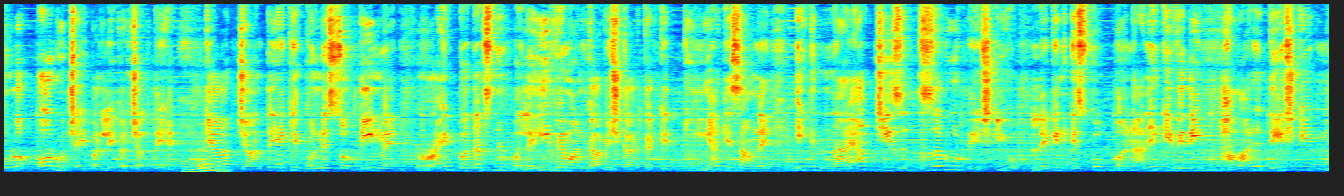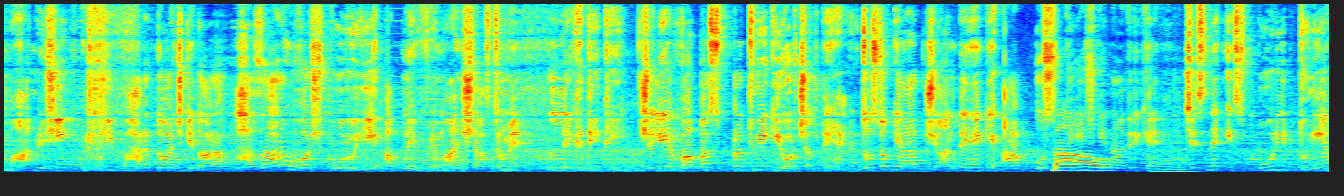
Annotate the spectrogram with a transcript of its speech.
थोड़ा और ऊंचाई पर लेकर चलते हैं। क्या आप जानते हैं कि 1903 में राइट ब्रदर्स ने भले ही विमान का आविष्कार करके दुनिया के सामने एक नायाब चीज़ ज़रूर पेश की हो लेकिन इसको बनाने की विधि हमारे देश के एक महान ऋषि ऋषि भारद्वाज के द्वारा हज़ारों वर्ष पूर्व ही अपने विमान शास्त्र में लिख दी थी। वापस पृथ्वी की ओर चलते हैं। दोस्तों क्या आप जानते हैं कि आप उस देश के नागरिक हैं जिसने इस पूरी दुनिया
